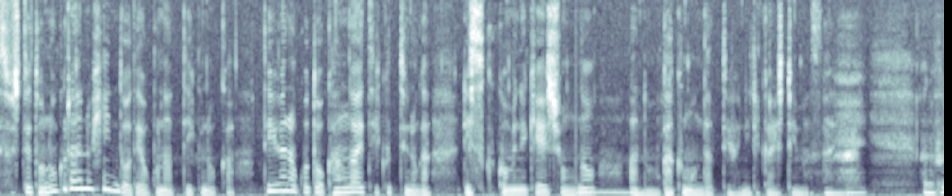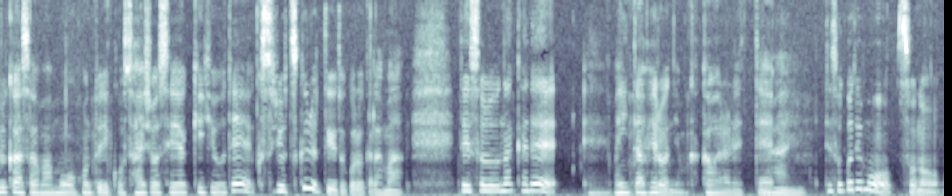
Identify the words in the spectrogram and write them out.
そしてどのぐらいの頻度で行っていくのかっていうようなことを考えていくっていうのがリスクコミュニケーションの,、あの学問だっていうふうに理解しています。はい、はい、あの古川さんはもう本当にこう最初は製薬企業で薬を作るっていうところからまあでその中でえーまあ、インターフェロンにも関わられて、はい、でそこでもその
